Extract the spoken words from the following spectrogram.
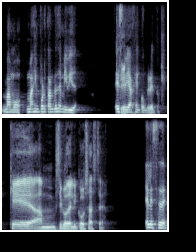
vamos, más importante de mi vida, ese viaje en concreto. ¿Qué psicodélico usaste? LSD.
